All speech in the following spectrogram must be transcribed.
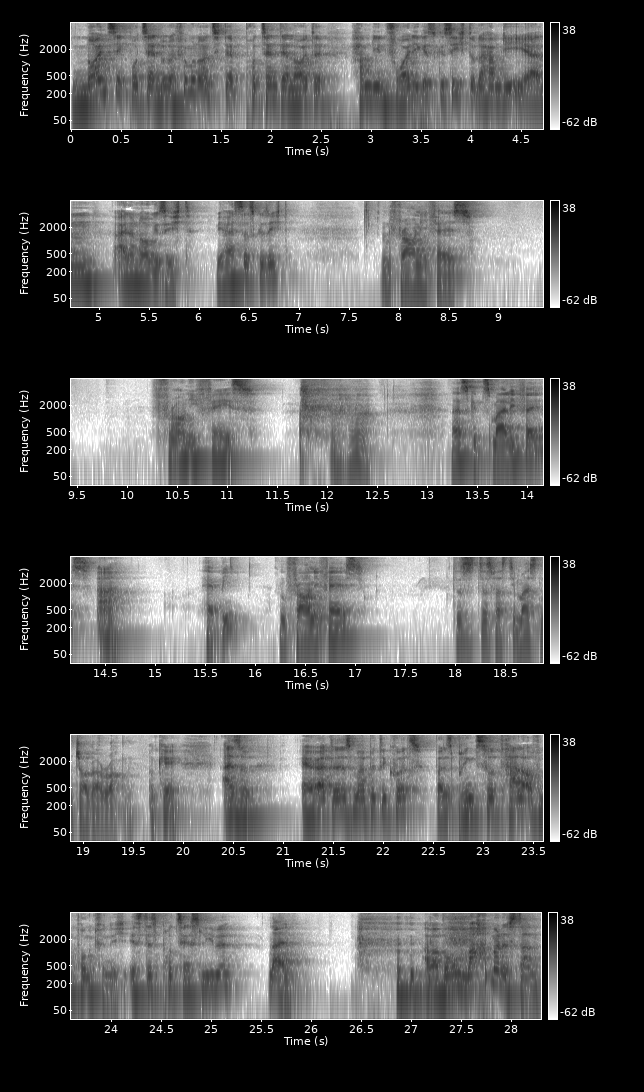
90% oder 95% der Leute, haben die ein freudiges Gesicht oder haben die eher ein, ein No-Gesicht? Wie heißt das Gesicht? Ein Frowny Face. Frowny Face. Aha. Es gibt Smiley Face. Ah. Happy. Und Frowny Face. Das ist das, was die meisten Jogger rocken. Okay, also erörter das mal bitte kurz, weil es bringt es total auf den Punkt, finde ich. Ist das Prozessliebe? Nein. Aber warum macht man das dann?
